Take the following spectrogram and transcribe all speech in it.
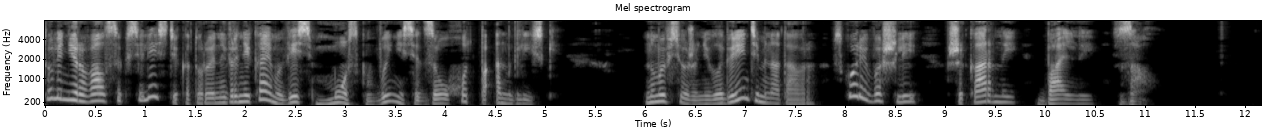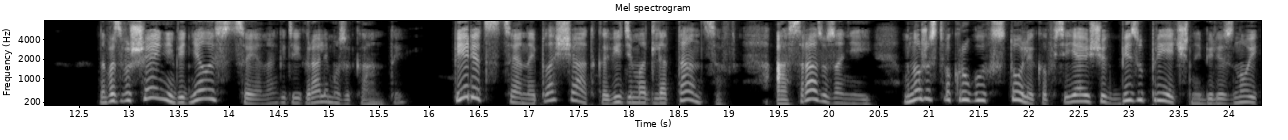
то ли не рвался к Селесте, которая наверняка ему весь мозг вынесет за уход по-английски. Но мы все же не в лабиринте Минотавра, вскоре вошли в шикарный бальный зал. На возвышении виднелась сцена, где играли музыканты. Перед сценой площадка, видимо, для танцев, а сразу за ней множество круглых столиков, сияющих безупречной белизной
